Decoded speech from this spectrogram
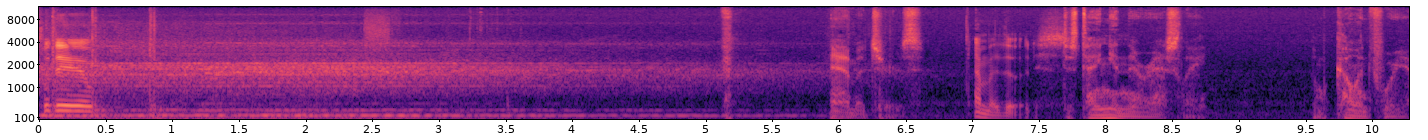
Fudeu. Amateurs. Amadores. Just hang in there, Ashley. I'm coming for you.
